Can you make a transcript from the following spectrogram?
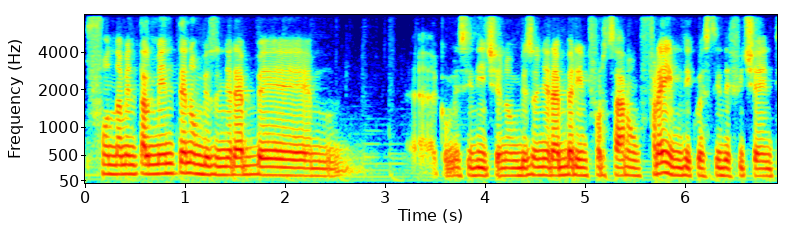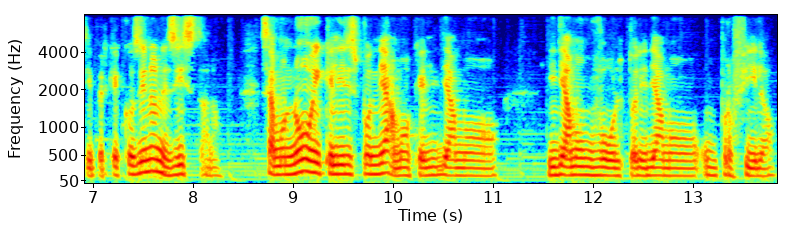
fondamentalmente non bisognerebbe, mm, eh, come si dice, non bisognerebbe rinforzare un frame di questi deficienti perché così non esistono. Siamo noi che gli rispondiamo, che gli diamo, gli diamo un volto, gli diamo un profilo.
